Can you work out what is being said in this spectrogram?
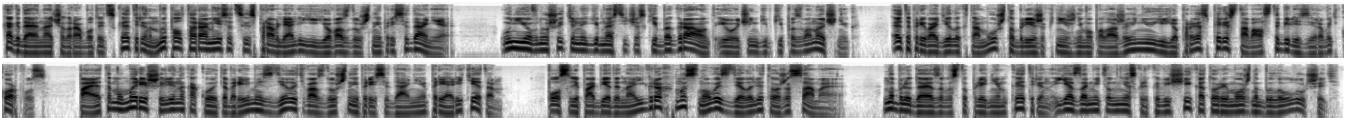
Когда я начал работать с Кэтрин, мы полтора месяца исправляли ее воздушные приседания. У нее внушительный гимнастический бэкграунд и очень гибкий позвоночник. Это приводило к тому, что ближе к нижнему положению ее пресс переставал стабилизировать корпус. Поэтому мы решили на какое-то время сделать воздушные приседания приоритетом. После победы на играх мы снова сделали то же самое. Наблюдая за выступлением Кэтрин, я заметил несколько вещей, которые можно было улучшить.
